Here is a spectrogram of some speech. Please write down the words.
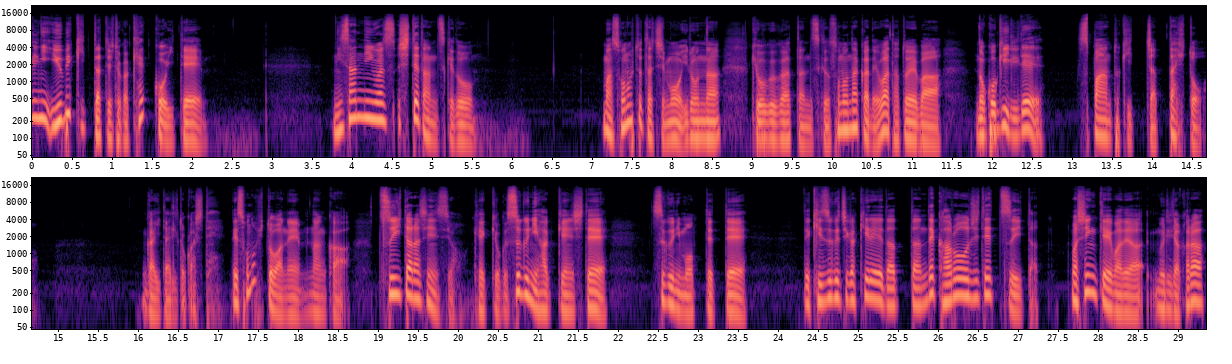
りに指切ったって人が結構いて23人は知ってたんですけどまあその人たちもいろんな境遇があったんですけどその中では例えばノコギリでスパーンと切っちゃった人がいたりとかして。でその人はねなんかついたらしいんですよ。結局。すぐに発見してすぐに持ってってで傷口が綺麗だったんでかろうじてついた、まあ、神経までは無理だから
